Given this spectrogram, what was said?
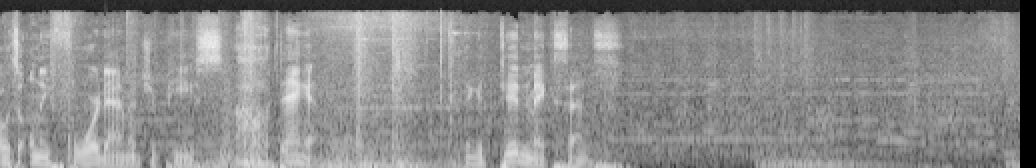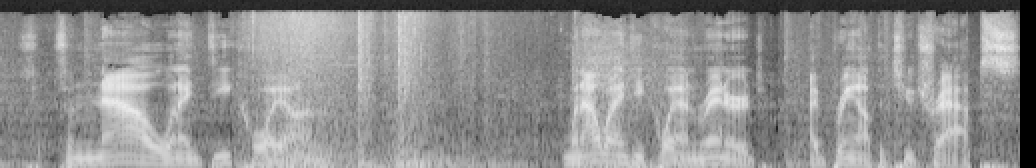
Oh, it's only four damage apiece. Oh, dang it. I think it did make sense. So now when I decoy on... When now when I decoy on Reynard, I bring out the two traps.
